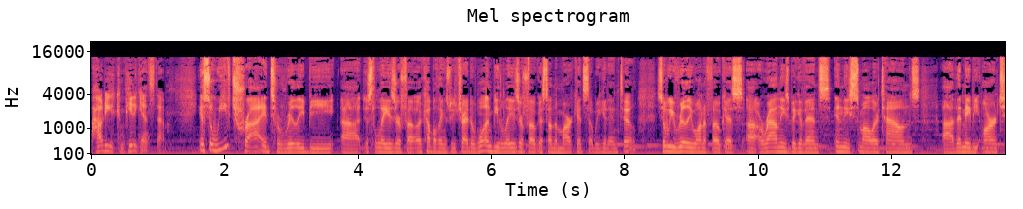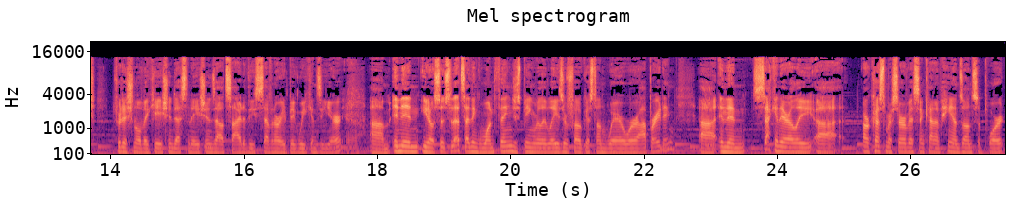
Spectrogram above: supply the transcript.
How do you compete against them? Yeah, so we've tried to really be uh, just laser fo- a couple things. We've tried to one be laser focused on the markets that we get into. So we really want to focus uh, around these big events in these smaller towns uh, that maybe aren't traditional vacation destinations outside of these seven or eight big weekends a year. Um, and then you know, so so that's I think one thing, just being really laser focused on where we're operating. Uh, and then secondarily. Uh, our customer service and kind of hands-on support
